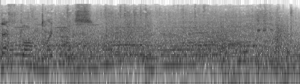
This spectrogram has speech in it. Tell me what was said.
left long, tightens Oh, my God.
